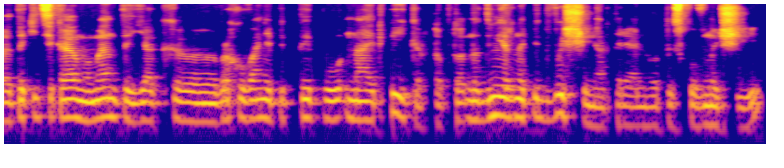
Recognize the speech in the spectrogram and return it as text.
е, такі цікаві моменти, як врахування врахування підтипу night peaker, тобто надмірне підвищення артеріального тиску вночі,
